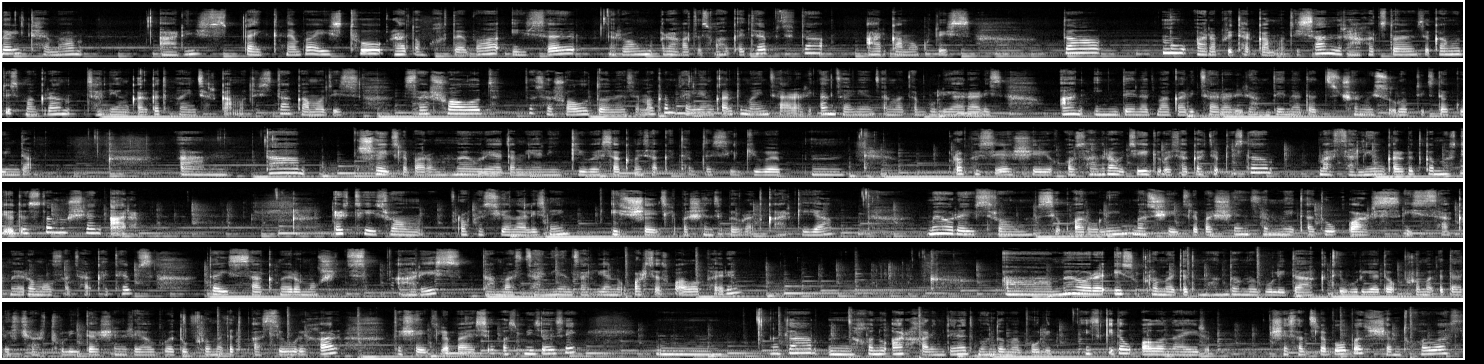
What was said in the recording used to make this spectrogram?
დღევანდელი თემა არის და იქნება ის თუ რატომ ხდება ისე რომ რაღაცას ვაკეთებთ და არ გამოგვდის. და ну არაფრით არ გამოდის. ან რაღაც დონეზე გამოდის მაგრამ ძალიან კარგად მაინც არ გამოდის და გამოდის საშუალოდ და საშუალო დონეზე მაგრამ ძალიან კარგი მაინც არ არის. ან ძალიან წარმატებული არ არის ან იმდენად მაგარიც არ არის რამდენადაც ჩვენ ვისურვებდით და გვინდა შეიძლება რომ მეორე ადამიანი იგივე საქმეს აკეთებდეს, იგივე პროფესიაში იყოს, ან რა ვიცი, იგივე საკეთებდეს და მას ძალიან კარგად გამოსდიოდეს და ნუ შენ არა. ერთი ის რომ პროფესიონალიზმი ის შეიძლება შენზე ბევრად კარგია. მეორე ის რომ სიყვარული მას შეიძლება შენზე მეტად უყვარს ის საქმე, რომელსაც აკეთებს. და ის საქმე რომელშიც არის და მას ძალიან ძალიან უყვარს ეს ყველაფერი. აა მეორე ის უფრო მეტად მონდომებული და აქტიურია და უფრო მეტად არის ჩართული და შენ რეალურად უფრო მეტად პასიური ხარ და შეიძლება ეს იყოს მიზეზი. მმ და ხო ნუ არ ხარ იმდენად მონდომებული. ის კიდევ ყველანაირ შესაძლებლობას, შემთხვევას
